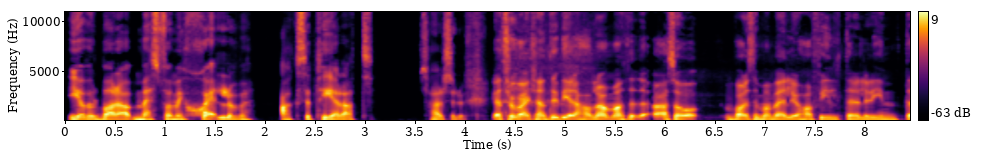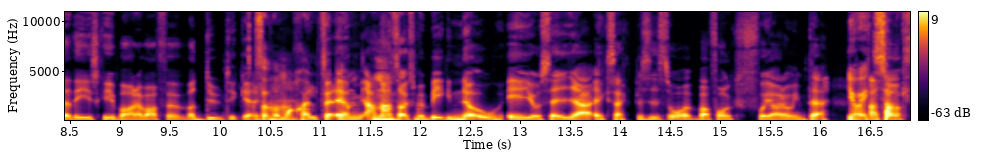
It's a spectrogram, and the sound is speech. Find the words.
jag vill bara mest för mig själv acceptera att så här ser det ut. Jag tror verkligen att det är det det handlar om. Att, alltså, vare sig man väljer att ha filter eller inte, det ska ju bara vara för vad du tycker. För vad man själv För tycker. en annan sak som är big no är ju att säga exakt precis så, vad folk får göra och inte. Ja exakt. Alltså,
